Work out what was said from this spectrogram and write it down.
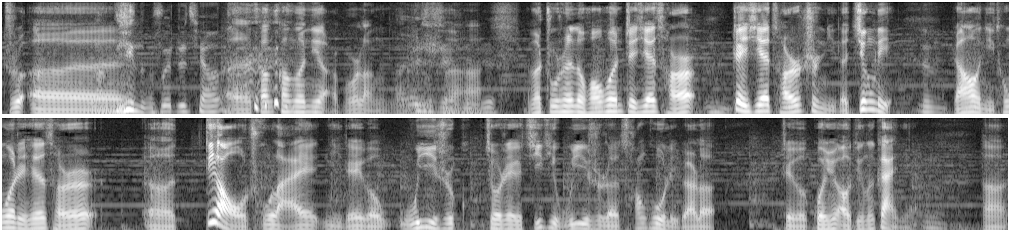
之呃朗蒂努斯之枪，呃冈冈格尼尔不是朗朗蒂努是斯啊，什么诸神的黄昏这些词儿，嗯。这些词儿是你的经历，嗯。然后你通过这些词儿，呃，调出来你这个无意识，就是这个集体无意识的仓库里边的这个关于奥丁的概念。嗯啊、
